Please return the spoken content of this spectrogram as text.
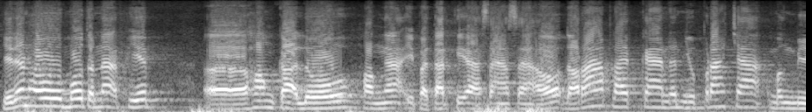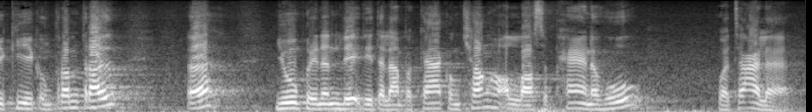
ជានឹងហូមោទនភាពហងកាឡូហងងាអ៊ីបាតាត់គីអាសាសាអូតារាផ្លែផ្កានិនយុប្រាស់ចាមឹងមីគីកងត្រឹមត្រូវអឺយូព្រៃនិនលេខទីតឡាំបកាកងឆងអល់ឡោះស៊ុបហានហូវតាអាឡា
